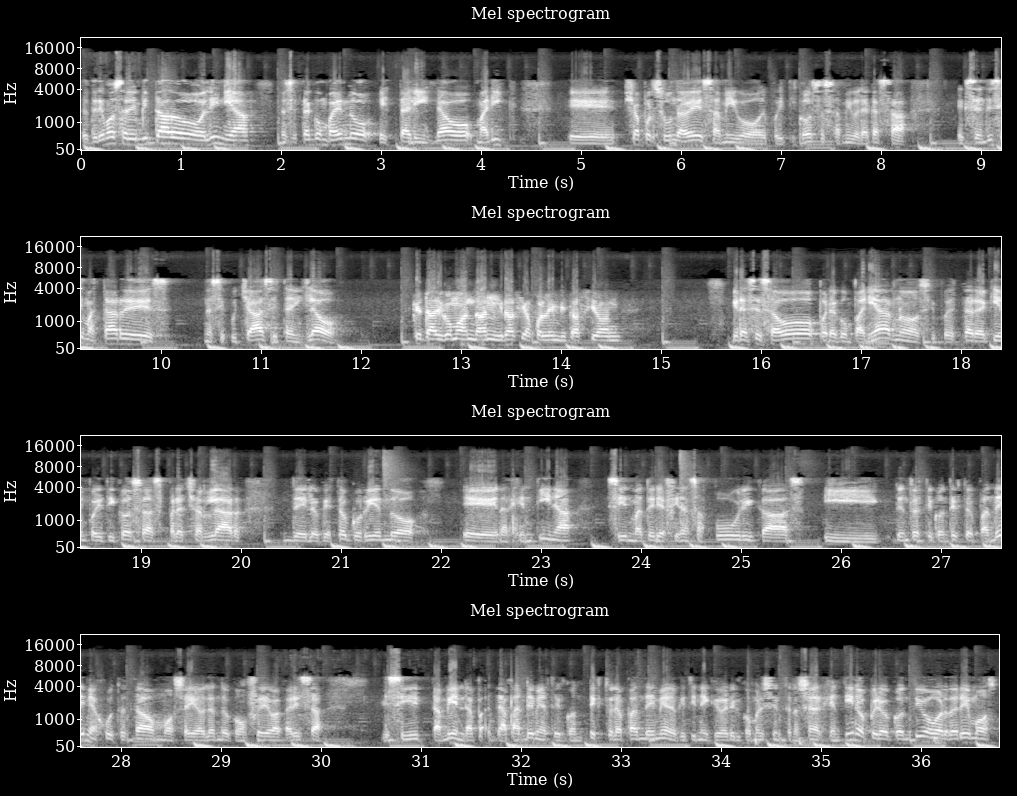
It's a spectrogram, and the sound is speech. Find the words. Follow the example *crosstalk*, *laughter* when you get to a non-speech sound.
Te tenemos al invitado línea, nos está acompañando Stanislao Maric, eh, ya por segunda vez amigo de Politicosas, amigo de la casa. Excelentísimas tardes, ¿nos escuchás Stanislao? ¿Qué tal? ¿Cómo andan? Gracias por la invitación. Gracias a vos por acompañarnos y por estar aquí en Politicosas para charlar de lo que está ocurriendo eh, en Argentina, ¿sí? en materia de finanzas públicas y dentro de este contexto de pandemia, justo estábamos ahí hablando con Fede Bacareza, y sí, también la, pandemia, este contexto de la pandemia, lo que tiene que ver el comercio internacional argentino, pero contigo abordaremos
